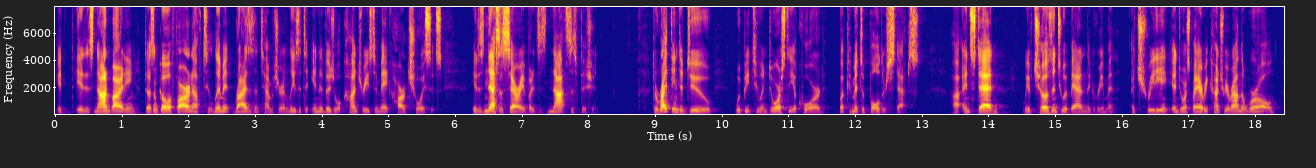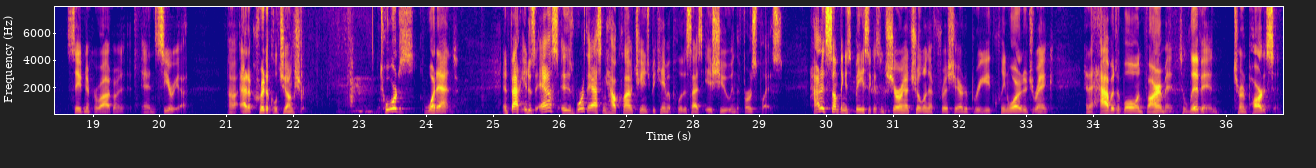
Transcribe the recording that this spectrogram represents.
It, it is non binding, doesn't go far enough to limit rises in temperature, and leaves it to individual countries to make hard choices. It is necessary, but it is not sufficient. The right thing to do would be to endorse the accord, but commit to bolder steps. Uh, instead, we have chosen to abandon the agreement, a treaty endorsed by every country around the world, save Nicaragua and Syria, uh, at a critical juncture. Towards what end? In fact, it is, it is worth asking how climate change became a politicized issue in the first place. How did something as basic as ensuring our children have fresh air to breathe, clean water to drink, and a habitable environment to live in turn partisan?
